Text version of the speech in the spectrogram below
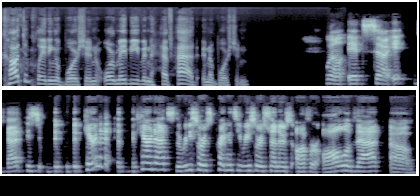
contemplating abortion or maybe even have had an abortion? Well, it's uh, it that is the, the CareNet, the CareNets, the resource pregnancy resource centers offer all of that um,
